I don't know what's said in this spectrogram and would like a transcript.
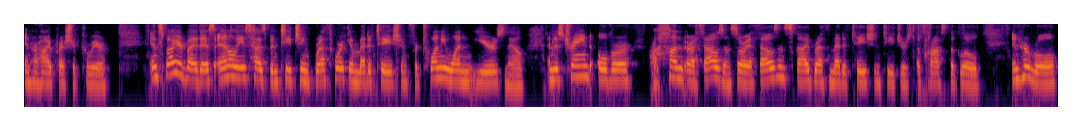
in her high pressured career. Inspired by this, Annalise has been teaching breathwork and meditation for 21 years now and has trained over a hundred or a thousand, sorry, a thousand sky breath meditation teachers across the globe in her role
